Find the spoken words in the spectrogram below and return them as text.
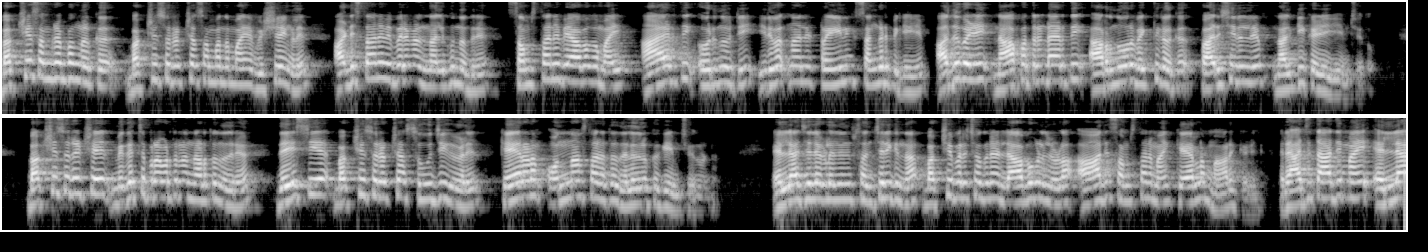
ഭക്ഷ്യ സംരംഭങ്ങൾക്ക് ഭക്ഷ്യസുരക്ഷ സംബന്ധമായ വിഷയങ്ങളിൽ അടിസ്ഥാന വിവരങ്ങൾ നൽകുന്നതിന് സംസ്ഥാന വ്യാപകമായി ആയിരത്തി ഒരുന്നൂറ്റി ഇരുപത്തിനാല് ട്രെയിനിങ് സംഘടിപ്പിക്കുകയും അതുവഴി നാൽപ്പത്തിരണ്ടായിരത്തി അറുന്നൂറ് വ്യക്തികൾക്ക് പരിശീലനം നൽകി കഴിയുകയും ചെയ്തു. ഭക്ഷ്യസുരക്ഷയിൽ മികച്ച പ്രവർത്തനം നടത്തുന്നതിന് ദേശീയ ഭക്ഷ്യസുരക്ഷാ സൂചികകളിൽ കേരളം ഒന്നാം സ്ഥാനത്ത് നിലനിൽക്കുകയും ചെയ്യുന്നുണ്ട്. എല്ലാ ജില്ലകളിൽ നിന്നും സഞ്ചരിക്കുന്ന ഭക്ഷ്യപരിശോധന ലാബുകളിലുള്ള ആദ്യ സംസ്ഥാനമായി കേരളം മാറിക്കഴിഞ്ഞു. രാജ്യത്ത് ആദ്യമായി എല്ലാ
